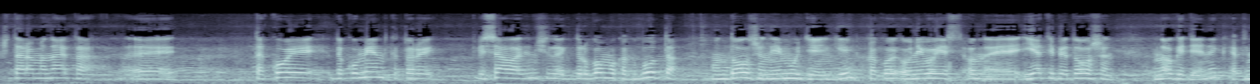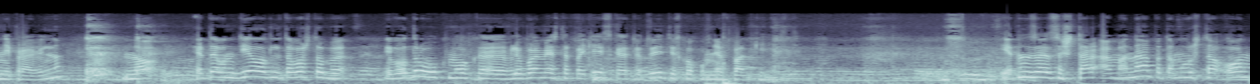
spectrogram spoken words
Штар амана – это э, такой документ, который писал один человек другому, как будто он должен ему деньги, какой у него есть, он, э, я тебе должен много денег, это неправильно, но это он делал для того, чтобы его друг мог э, в любое место пойти и сказать, вот видите, сколько у меня в банке есть. И это называется штар амана, потому что он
